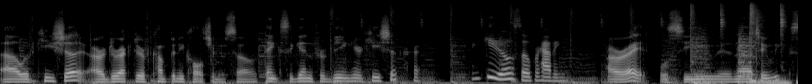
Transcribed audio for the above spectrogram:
uh, with Kiezia, our director of company culture. So thanks again for being here, Kiezia. Thank you also for having me. All right. We'll see you in uh, two weeks.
